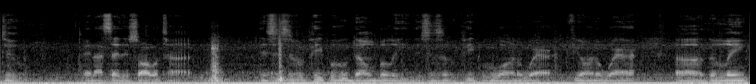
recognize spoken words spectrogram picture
do, and I say this all the time, this isn't for people who don't believe. This isn't for people who aren't aware. If you aren't aware, uh, the link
